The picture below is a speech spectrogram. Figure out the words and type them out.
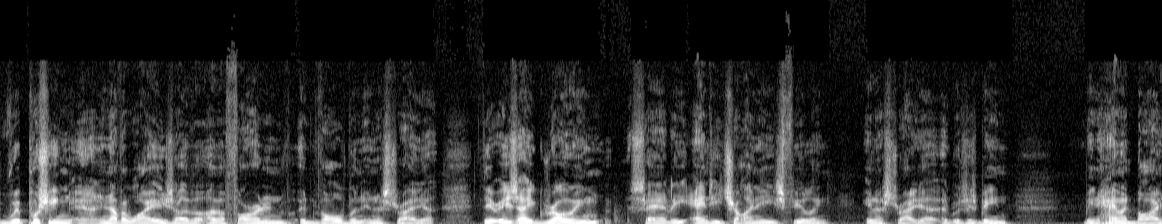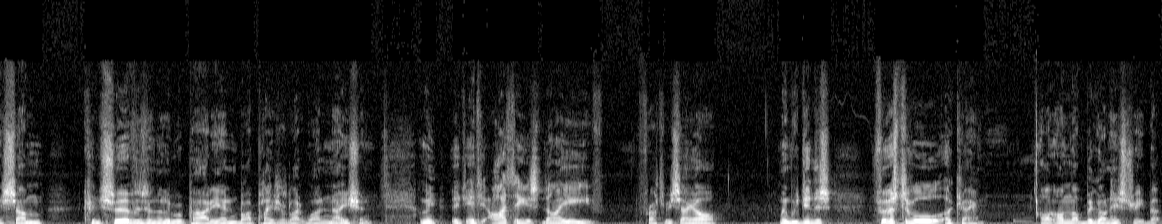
we're pushing uh, in other ways over, over foreign in, involvement in Australia. There is a growing, sadly, anti-Chinese feeling in Australia, uh, which has been been hammered by some conservatives in the Liberal Party and by places like One Nation. I mean, it, it, I think it's naive for us to be saying, oh, when we did this, first of all, okay, I'm not big on history, but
